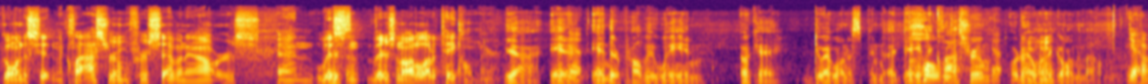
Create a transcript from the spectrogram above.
going to sit in the classroom for seven hours and listen, there's not a lot of take home there. Yeah, and Yeah. and they're probably weighing, okay, do I want to spend a day in the classroom yeah. or do I want to Mm-hmm. go on the mountain? Yeah.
